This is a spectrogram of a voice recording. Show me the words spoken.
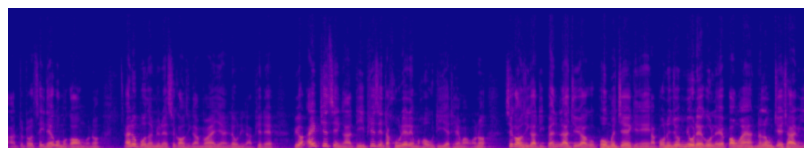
အာတော်တော်စိတ်ထဲကိုမကောင်းဘူးပေါ့နော်အဲ့လိုပုံစံမျိုးနဲ့စစ်ကောင်စီကမမရန်လုံနေတာဖြစ်တယ်ပြီးတော့အဲ့ဖြစ်စဉ်ကဒီဖြစ်စဉ်တစ်ခုတည်းတည်းမဟုတ်ဘူးဒီရက်ထဲမှာပေါ့နော်စစ်ကောင်စီကဒီပန်နီလာကျွော်ကိုဘုံမကျဲခင်ဒါပုံနှကျုံမြို့တဲကိုလည်းပေါင်900နှလုံးကျဲချပြီး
